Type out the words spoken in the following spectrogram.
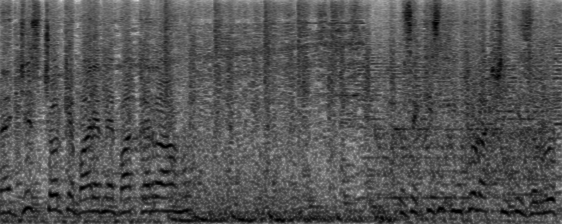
मैं जिस चोर के बारे में बात कर रहा हूँ उसे किसी इंट्रोडक्शन की ज़रूरत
